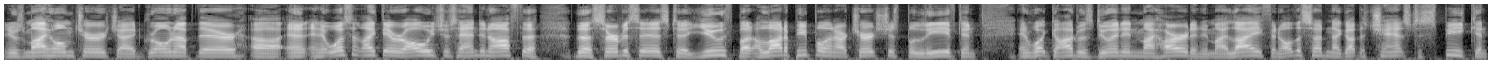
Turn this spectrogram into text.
And it was my home church. I had grown up there. Uh, and, and it wasn't like they were always just handing off the, the services to youth, but a lot of people in our church just believed in, in what God was doing in my heart and in my life. And all of a sudden, I got the chance to speak. And,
